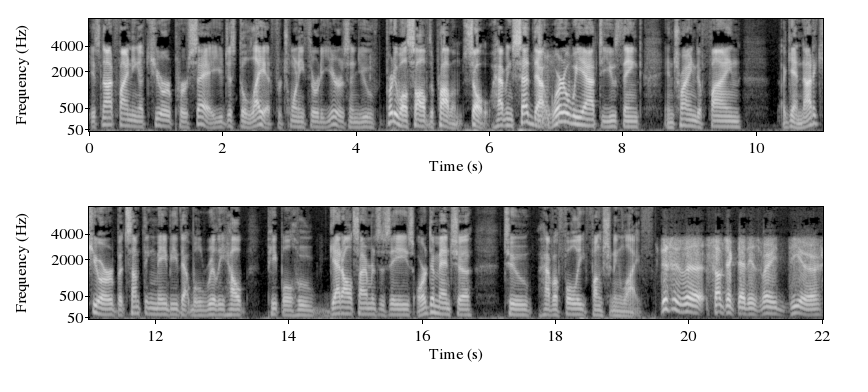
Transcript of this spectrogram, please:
it's not finding a cure per se. You just delay it for 20, 30 years and you've pretty well solved the problem. So, having said that, where are we at, do you think, in trying to find, again, not a cure, but something maybe that will really help people who get Alzheimer's disease or dementia to have a fully functioning life? This is a subject that is very dear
